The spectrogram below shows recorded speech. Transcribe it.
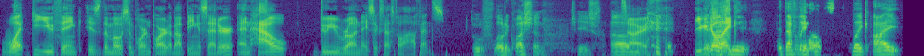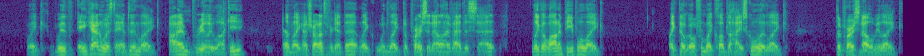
What do you think is the most important part about being a setter, and how do you run a successful offense? Oof, loaded question. Jeez. Um, Sorry, you can go like it definitely helps. Like I like with and West Hampton, like I'm really lucky. And like I try not to forget that. Like with like the personnel I've had to set, like a lot of people like like they'll go from like club to high school and like the personnel will be like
